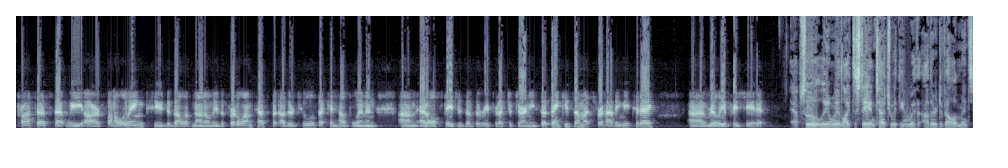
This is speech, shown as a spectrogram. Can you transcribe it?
process that we are following to develop not only the Fertilome test, but other tools that can help women um, at all stages of the reproductive journey. So thank you so much for having me today. Uh, really appreciate it. Absolutely, and we'd like to stay in touch with you with other developments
